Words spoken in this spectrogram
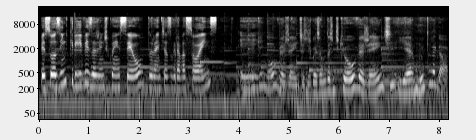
pessoas incríveis a gente conheceu durante as gravações. E quem ouve a gente, a gente conheceu muita gente que ouve a gente e é muito legal.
